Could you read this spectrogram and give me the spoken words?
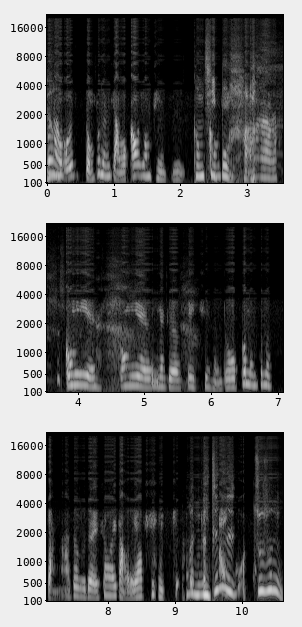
那我总不能讲我高雄品质空气不好啊，工业工业那个废气很多，不能这么讲啊，对不对？身为导游要负责。哇，你真的猪猪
